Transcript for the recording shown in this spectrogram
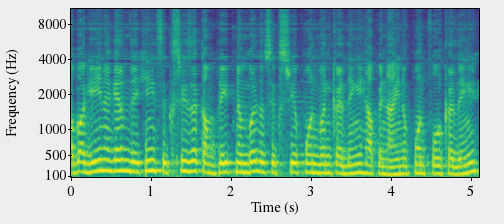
अब अगेन अगर हम देखेंगे sixty is a complete number तो सिक्सटी अपॉन वन कर देंगे, यहाँ पे नाइन अपॉन फोर कर देंगे।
